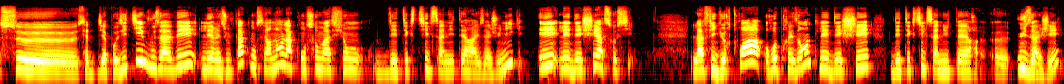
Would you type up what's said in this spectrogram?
cette diapositive, vous avez les résultats concernant la consommation des textiles sanitaires à usage unique et les déchets associés. La figure 3 représente les déchets des textiles sanitaires euh, usagés,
